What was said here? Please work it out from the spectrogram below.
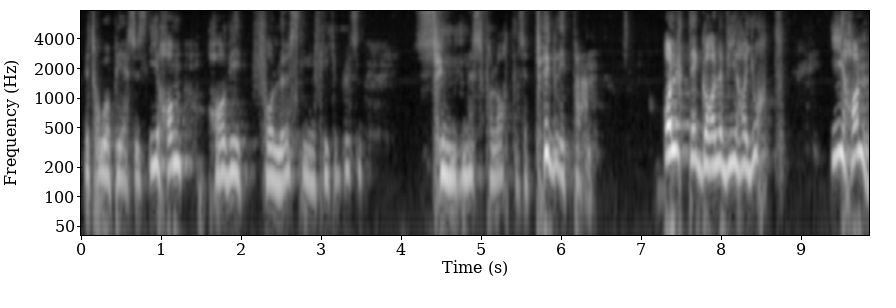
ved troa på Jesus. I ham har vi forløsningen, frikjøpelsen. Syndenes forlatelse. Tygg litt på den. Alt det gale vi har gjort, i Han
